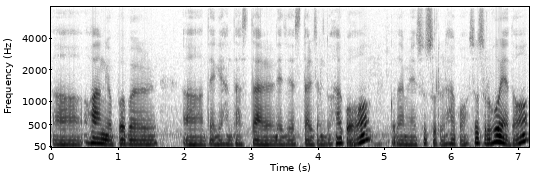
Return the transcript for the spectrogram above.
어, 화학요법을 어, 대개 한 다섯 달 내지 여섯 달 정도 하고 그다음에 수술을 하고 수술 후에도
